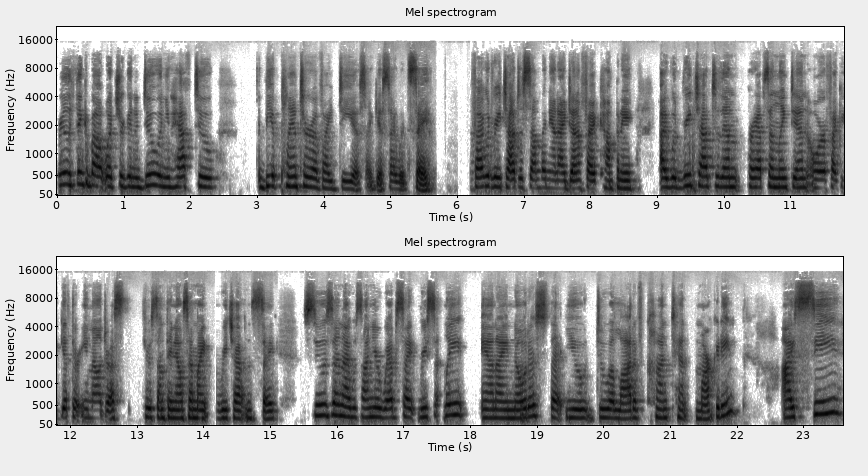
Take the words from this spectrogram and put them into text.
really think about what you're going to do and you have to be a planter of ideas, I guess I would say. If I would reach out to somebody and identify a company, I would reach out to them perhaps on LinkedIn, or if I could get their email address through something else, I might reach out and say, Susan, I was on your website recently and I notice that you do a lot of content marketing. I see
